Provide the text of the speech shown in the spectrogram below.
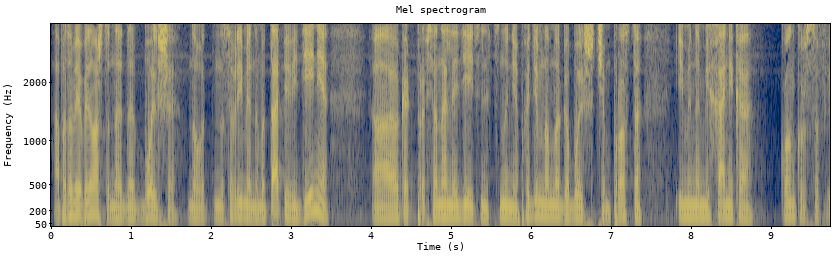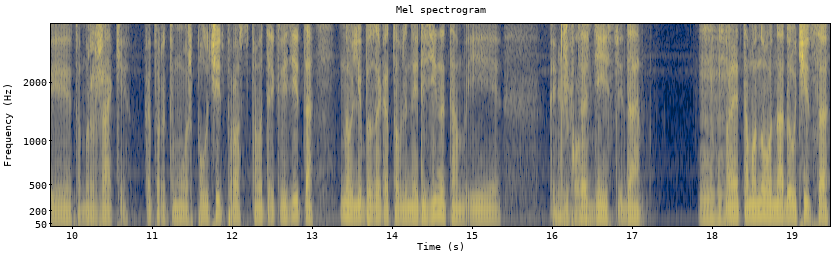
А потом я понимал, что надо больше, но вот на современном этапе ведения, э, как профессиональной деятельности, ну, необходимо намного больше, чем просто именно механика конкурсов и там ржаки, которые ты можешь получить просто там от реквизита, ну, либо заготовленной резины там и каких-то действий, да. Угу. Поэтому, ну, надо учиться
